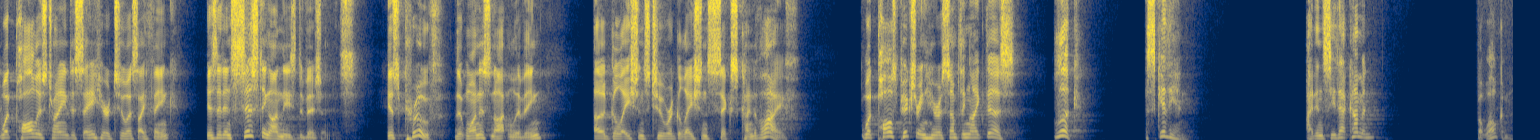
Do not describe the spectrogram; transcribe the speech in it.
what Paul is trying to say here to us, I think, is that insisting on these divisions is proof that one is not living a Galatians 2 or Galatians 6 kind of life. What Paul's picturing here is something like this Look, a Scythian. I didn't see that coming, but welcome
